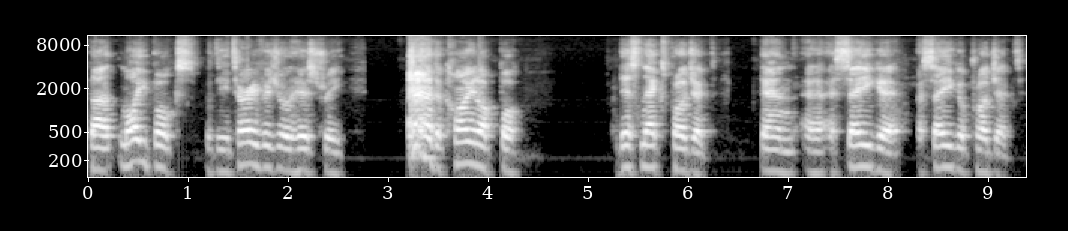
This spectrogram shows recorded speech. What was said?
that my books with the Atari Visual History, the Coin Op book, this next project, then a, a Sega, a Sega project,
